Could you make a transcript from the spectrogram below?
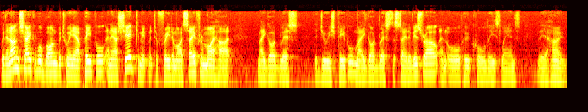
With an unshakable bond between our people and our shared commitment to freedom, I say from my heart, may God bless the Jewish people, may God bless the state of Israel and all who call these lands their home.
